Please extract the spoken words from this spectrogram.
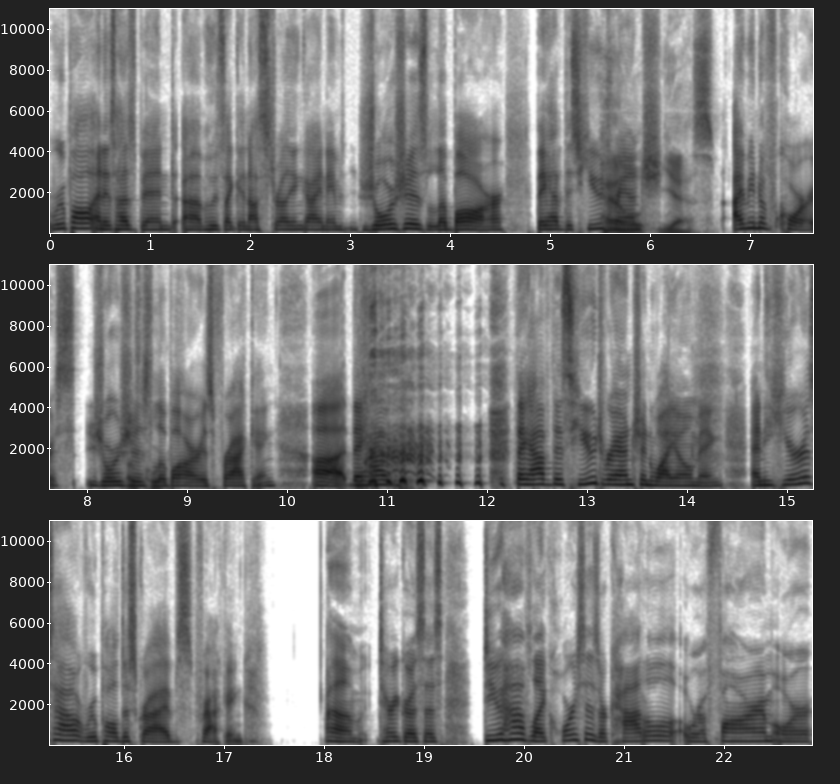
RuPaul and his husband, um, who's like an Australian guy named Georges LeBar, they have this huge Hell ranch. yes. I mean, of course, Georges. LeBar is fracking. Uh, they have they have this huge ranch in Wyoming, and here is how RuPaul describes fracking. Um, Terry Gross says, "Do you have like horses or cattle or a farm or?"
